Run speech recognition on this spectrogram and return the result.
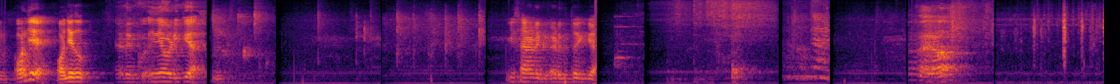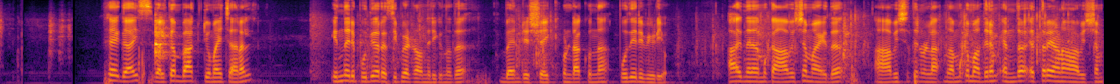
ഓൺ ചെയ്യേ ഓൺ ചെയ്തു ഇനി ഒഴിക്കുക. ഈ സാധനം എടുത്ത് വയ്ക്കുക hey guys welcome back to my channel ഇന്നൊരു പുതിയ റെസിപ്പിയായിട്ട് വന്നിരിക്കുന്നത്. ബെൻഡ് ഷേക്ക് ഉണ്ടാക്കുന്ന പുതിയൊരു വീഡിയോ ആദ്യം തന്നെ നമുക്ക് ആവശ്യമായത് ആവശ്യത്തിനുള്ള നമുക്ക് മധുരം എന്ത് എത്രയാണോ ആവശ്യം?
